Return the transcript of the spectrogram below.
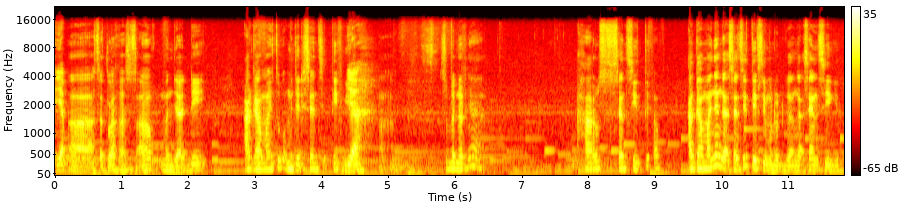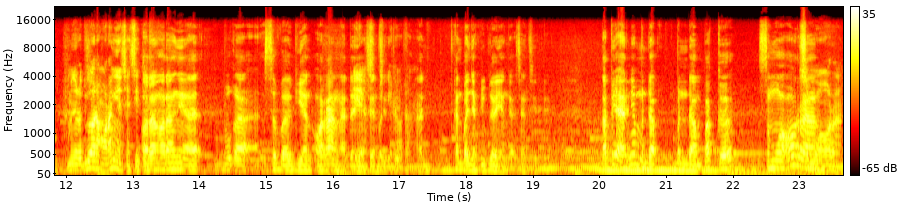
Yap. eh, setelah kasus Ahok menjadi agama itu kok menjadi sensitif gitu. Iya. Heeh. Sebenarnya harus sensitif agamanya nggak sensitif sih menurut gua nggak sensi gitu. menurut gua orang-orang yang sensitif Orang-orangnya bukan sebagian orang ada Iya, yang sensitif. orang. Kan banyak juga yang nggak sensitif. Tapi akhirnya mendap- mendampak ke semua orang. semua orang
